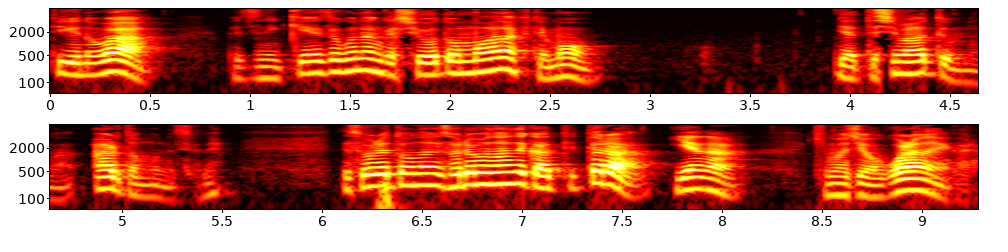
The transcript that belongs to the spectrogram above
ていうのは別に継続なんかしようと思わなくてもやってしまうっていうのがあると思うんですよね。でそれと同じそれは何でかって言ったら嫌な気持ちが起こらないから。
